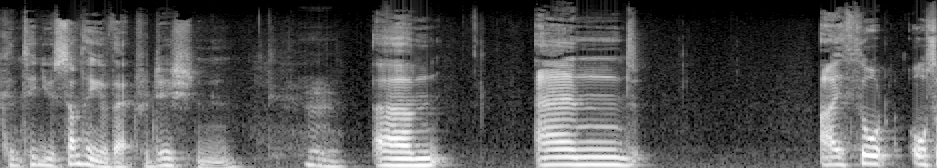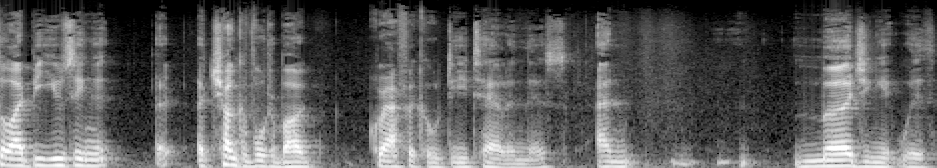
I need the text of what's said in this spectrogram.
continue something of that tradition mm. um, and i thought also i'd be using a, a chunk of autobiographical detail in this and merging it with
